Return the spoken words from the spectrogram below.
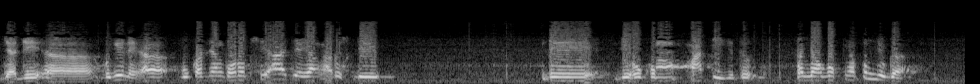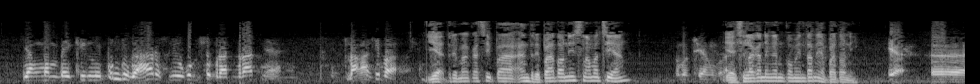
jadi uh, begini uh, bukan yang korupsi aja yang harus di di dihukum mati gitu penyogoknya pun juga yang membacking pun juga harus dihukum seberat-beratnya. Terima kasih Pak. Ya, terima kasih Pak Andre. Pak Tony, selamat siang. Selamat siang Pak. Ya, silakan dengan komentarnya Pak Tony. Ya, eh,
